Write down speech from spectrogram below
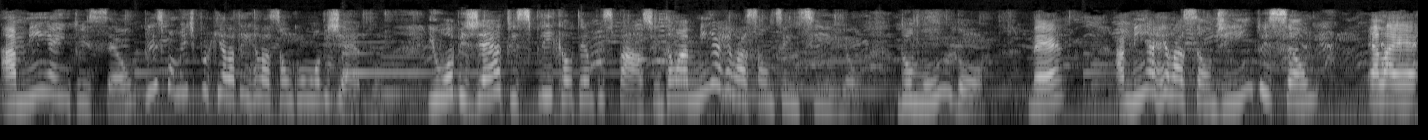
A minha intuição, principalmente porque ela tem relação com o objeto. E o objeto explica o tempo e espaço. Então a minha relação sensível do mundo, né? A minha relação de intuição, ela é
